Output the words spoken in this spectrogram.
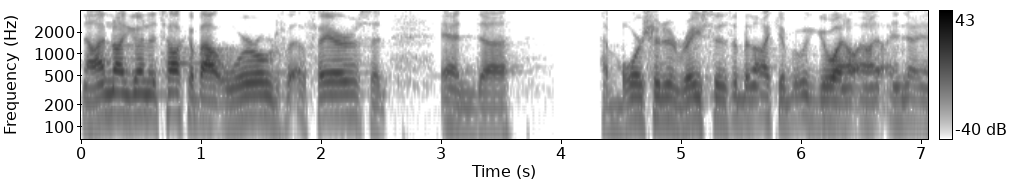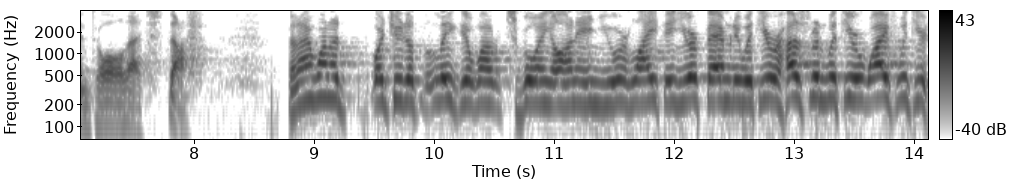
Now, I'm not going to talk about world affairs and, and uh, abortion and racism, and I can we can go on, into all that stuff. But I want, to, want you to think of what's going on in your life, in your family, with your husband, with your wife, with your,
